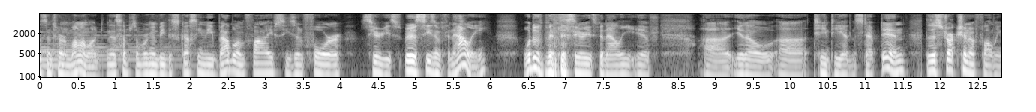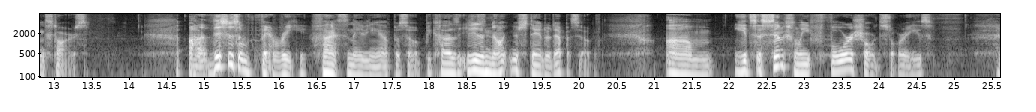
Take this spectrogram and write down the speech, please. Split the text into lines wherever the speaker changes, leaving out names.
back and Turn Monologue. In this episode, we're going to be discussing the Babylon 5 Season 4 series, uh, season finale. Would have been the series finale if, uh, you know, uh, TNT hadn't stepped in. The Deconstruction of Falling Stars. Uh, this is a very fascinating episode because it is not your standard episode. Um, it's essentially four short stories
